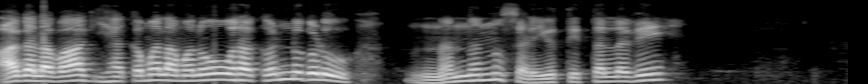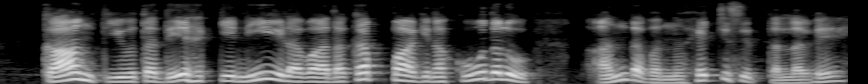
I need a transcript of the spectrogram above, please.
ಅಗಲವಾಗಿಯ ಕಮಲ ಮನೋಹರ ಕಣ್ಣುಗಳು ನನ್ನನ್ನು ಸೆಳೆಯುತ್ತಿತ್ತಲ್ಲವೇ? ಕಾಂತಿಯುತ ದೇಹಕ್ಕೆ ನೀಳವಾದ ಕಪ್ಪಾಗಿನ ಕೂದಲು ಅಂದವನ್ನು ಹೆಚ್ಚಿಸಿತ್ತಲ್ಲವೇ?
